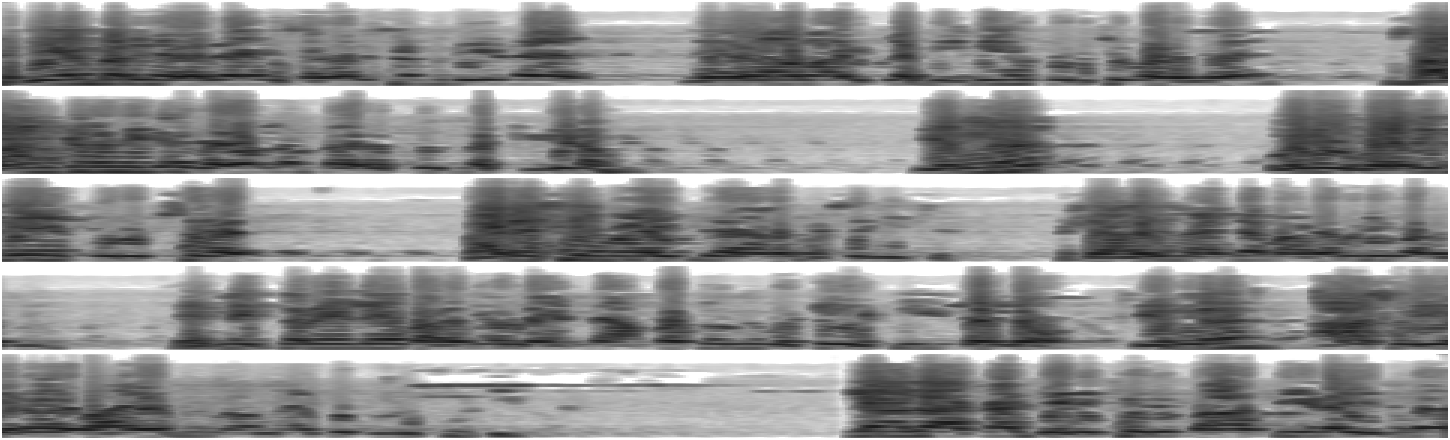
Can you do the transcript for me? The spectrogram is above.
അദ്ദേഹം പറഞ്ഞു അവരുടെ സമരസമിതിയുടെ നേതാവായിട്ടുള്ള മിനിയെ കുറിച്ച് പറഞ്ഞ് സാംക്രമിക രോഗം പരത്തുന്ന കീടം എന്ന് ഒരു വനിതയെ കുറിച്ച് പരസ്യമായിട്ടാണ് പ്രസംഗിച്ചത്. പക്ഷെ അതിന് നല്ല മറുപടി പറഞ്ഞു. എന്നെ ഇത്രയല്ലേ പറഞ്ഞുള്ളൂ. എന്നെ അമ്പത്തൊന്ന് വിട്ടു കിട്ടിയില്ലല്ലോ എന്ന് ആ സ്ത്രീയുടെ വായൊന്ന് നന്നായിട്ട് നോക്കൂട്ടി ഇല്ലാതാക്കാൻ ജനിച്ചൊരു പാർട്ടിയുടെ ഇന്ന്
